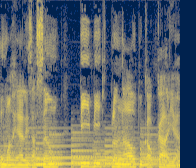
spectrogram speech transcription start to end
Uma realização PIB Planalto Calcaia.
